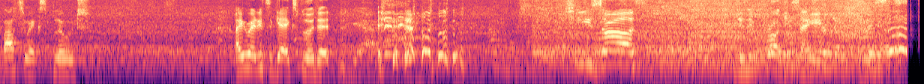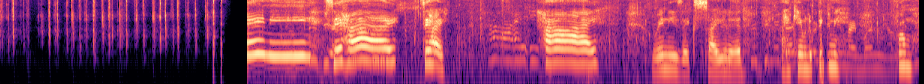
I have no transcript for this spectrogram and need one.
About to explode. Are you ready to get exploded? Yeah. Jesus. There's a frog inside here. Say hi. Say hi. Hi. Rainy is excited. I came to pick me from.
